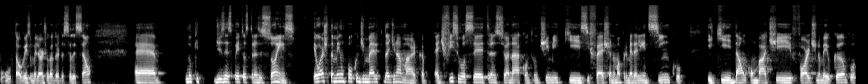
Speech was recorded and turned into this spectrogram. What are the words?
ou talvez o melhor jogador da seleção. É, no que diz respeito às transições, eu acho também um pouco de mérito da Dinamarca. É difícil você transicionar contra um time que se fecha numa primeira linha de cinco e que dá um combate forte no meio-campo.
